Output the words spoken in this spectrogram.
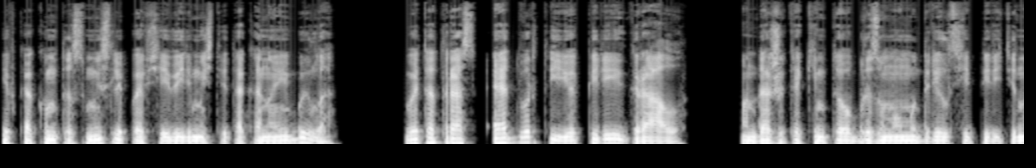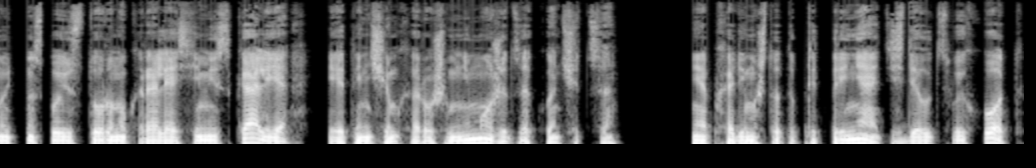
и в каком-то смысле, по всей видимости, так оно и было. В этот раз Эдвард ее переиграл. Он даже каким-то образом умудрился перетянуть на свою сторону короля Семискалья, и это ничем хорошим не может закончиться. Необходимо что-то предпринять, сделать свой ход.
